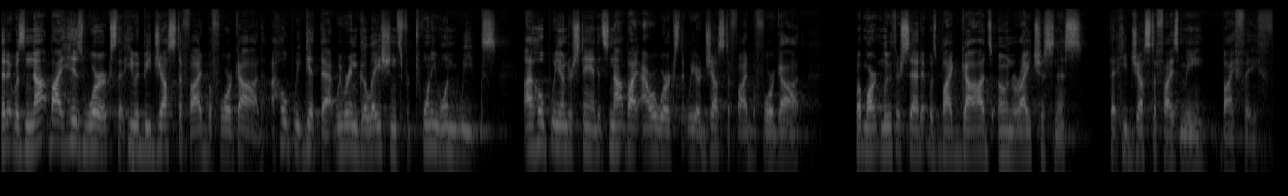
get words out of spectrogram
that it was not by his works that he would be justified before God. I hope we get that. We were in Galatians for 21 weeks. I hope we understand it's not by our works that we are justified before God. But Martin Luther said it was by God's own righteousness that he justifies me by faith.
